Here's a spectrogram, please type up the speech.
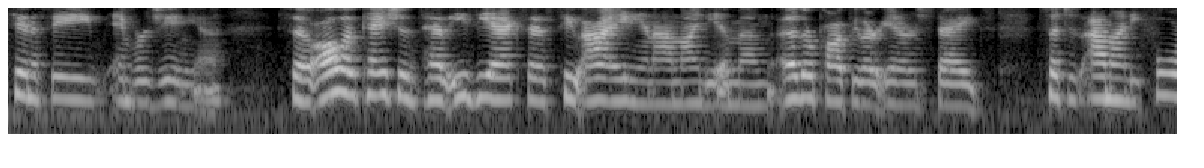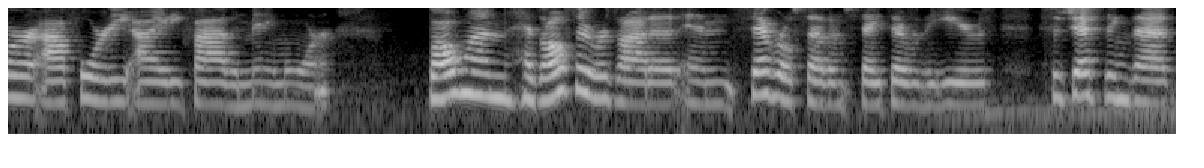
Tennessee, and Virginia. So all locations have easy access to I 80 and I 90 among other popular interstates such as I 94, I 40, I 85, and many more. Baldwin has also resided in several southern states over the years, suggesting that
